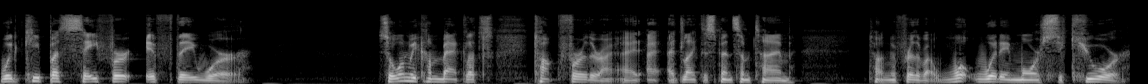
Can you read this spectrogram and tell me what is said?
would keep us safer if they were. So when we come back, let's talk further. I, I'd like to spend some time talking further about what would a more secure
